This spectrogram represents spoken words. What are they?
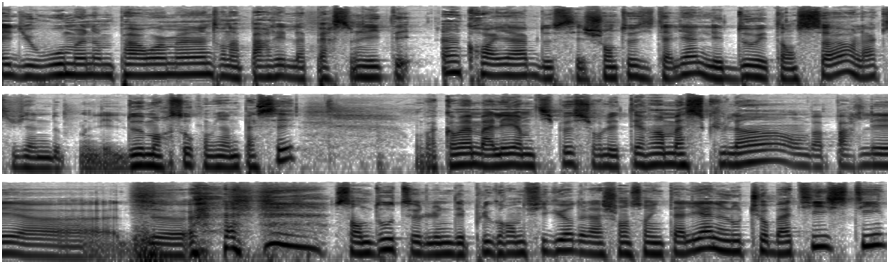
Du woman empowerment, on a parlé de la personnalité incroyable de ces chanteuses italiennes, les deux étant sœurs, là, qui viennent de, les deux morceaux qu'on vient de passer. On va quand même aller un petit peu sur le terrain masculin. On va parler euh, de, sans doute, l'une des plus grandes figures de la chanson italienne, Lucio Battisti.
